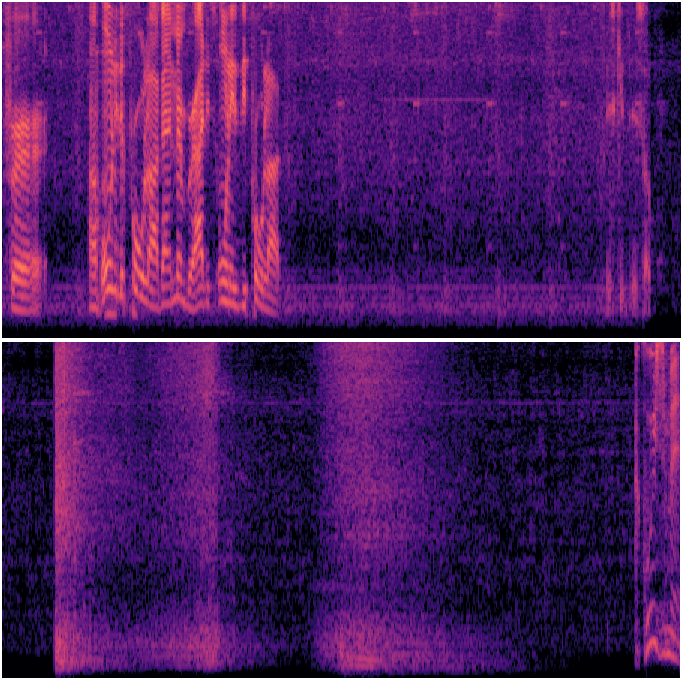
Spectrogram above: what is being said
for um, only the prologue I remember I just only the prologue let's keep this up Акузьме.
